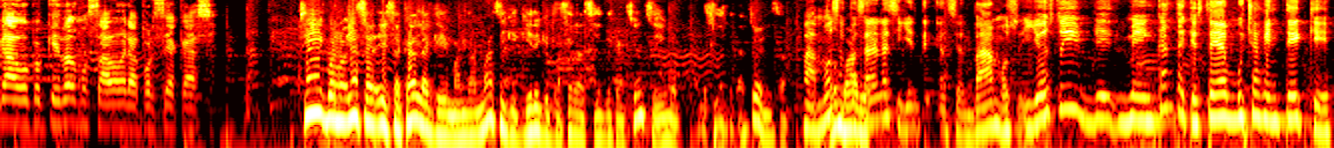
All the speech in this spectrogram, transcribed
Gabo, ¿con qué vamos ahora, por si acaso? Sí, bueno, Isa es acá la que manda más y que quiere que pasara la siguiente canción. Seguimos con la siguiente canción, Isa. Vamos Son a pasar varias. a la siguiente canción, vamos. Y yo estoy, eh, me encanta que esté mucha gente que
